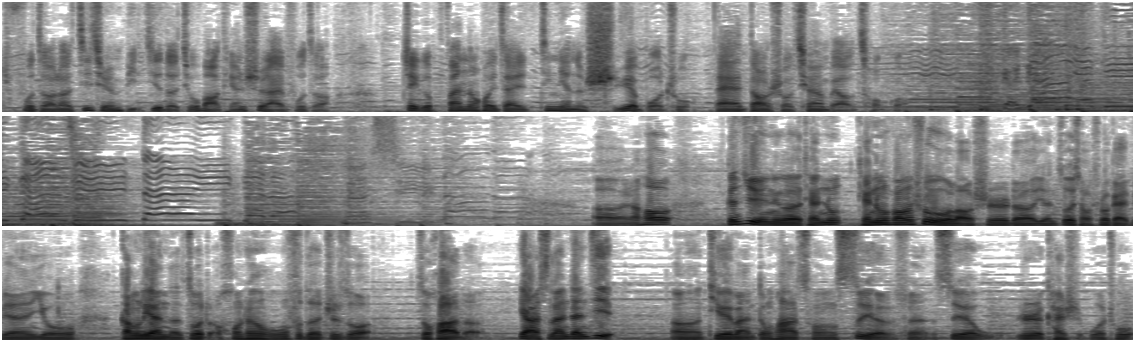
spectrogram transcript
负责了《机器人笔记》的久保田氏来负责。这个番呢会在今年的十月播出，大家到时候千万不要错过。輝き感じたいから真っ白呃，然后根据那个田中田中芳树老师的原作小说改编，由《钢炼》的作者黄晨红负责制作作画的《亚尔斯兰战记》，呃，TV 版动画从四月份四月五日开始播出。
